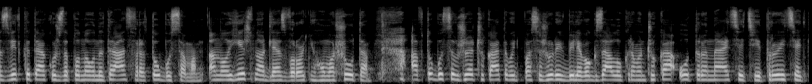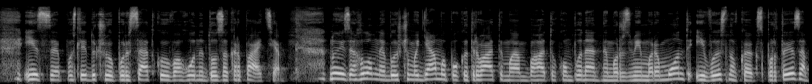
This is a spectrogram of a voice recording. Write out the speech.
звідки також запланований трансфер автобусами. Аналогічно для зворотнього маршрута. Автобуси вже чекатимуть пасажирів біля вокзалу Кременчука о 13.30 із послідуючою пересадкою вагони до Закарпаття. Ну і загалом найближчими днями, поки триватиме багатокомпонентний ми розуміємо ремонт і висновка експертиза,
